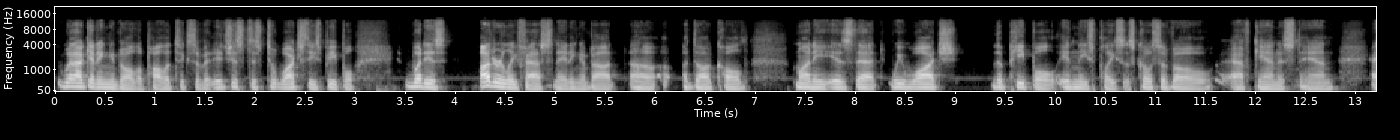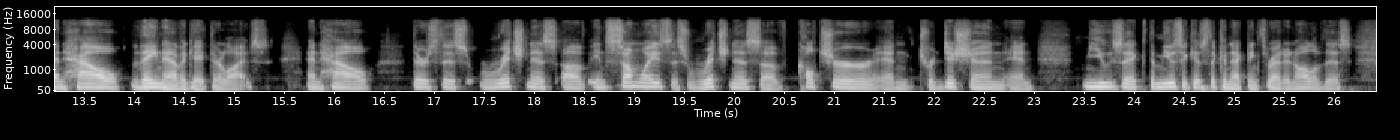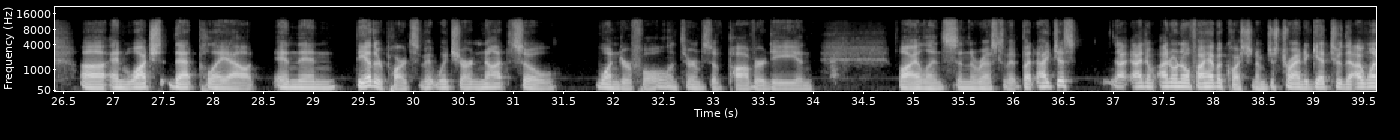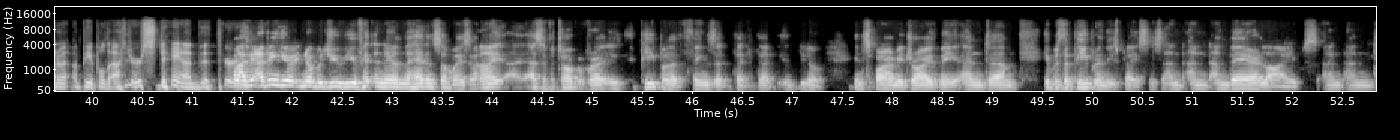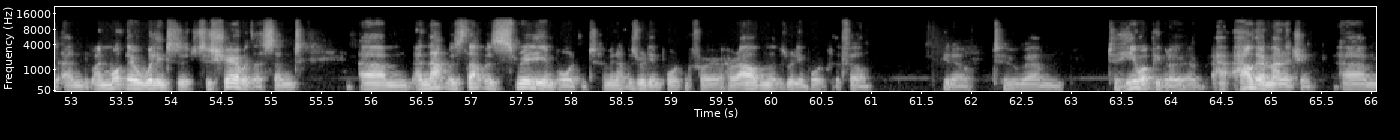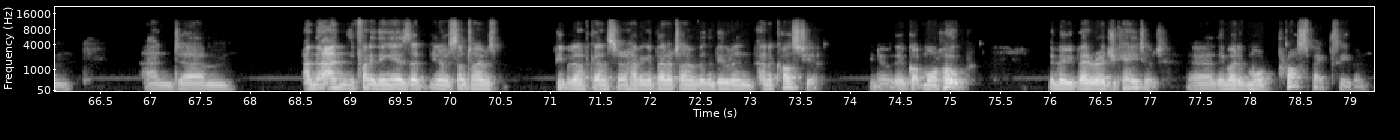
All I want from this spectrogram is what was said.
without getting into all the politics of it, it's just, just to watch these people. What is utterly fascinating about uh, a dog called Money is that we watch the people in these places, Kosovo, Afghanistan, and how they navigate their lives and how there's this richness of, in some ways, this richness of culture and tradition and music. The music is the connecting thread in all of this, uh, and watch that play out. And then the other parts of it, which are not so wonderful in terms of poverty and violence and the rest of it. But I just, I, don't I don't know if I have a question. I'm just trying to get to the. I want people to understand that there. Well, I, think you're you know, but you you've hit the nail on the head in some ways. I mean, I as a photographer, people are the things that that that you know inspire me, drive me, and um, it was the people in these places and and and their lives and and and and what they were willing to to share with us and. Um, and that was that was really important. I mean, that was really important for her album. That was really important for the film. You know, to um, to hear what people are, how they're managing. Um, and um, and the, and the funny thing is that you know sometimes people in Afghanistan are having a better time of it than people in Anacostia. You know, they've got more hope. They may be better educated. Uh, they might have more prospects even.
